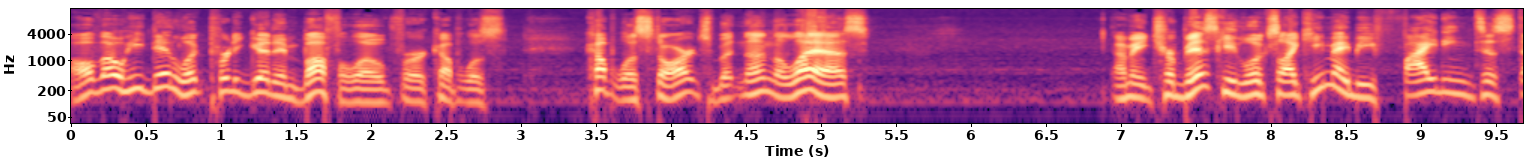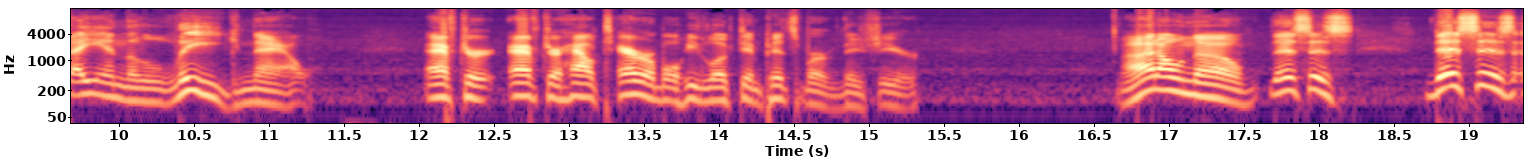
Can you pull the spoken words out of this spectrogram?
Although he did look pretty good in Buffalo for a couple of couple of starts, but nonetheless, I mean, Trubisky looks like he may be fighting to stay in the league now after after how terrible he looked in Pittsburgh this year. I don't know. This is this is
